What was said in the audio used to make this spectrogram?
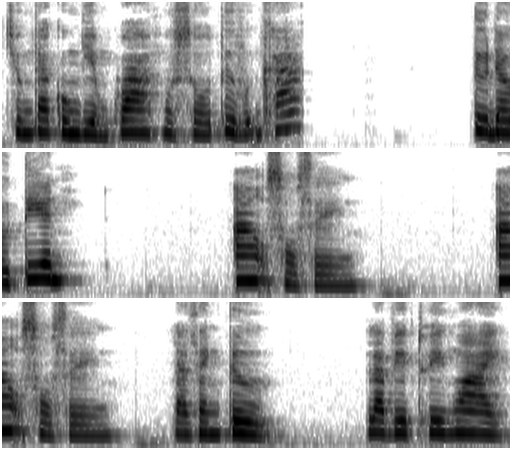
chúng ta cùng điểm qua một số từ vựng khác. Từ đầu tiên, outsourcing. Outsourcing là danh từ, là việc thuê ngoài.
